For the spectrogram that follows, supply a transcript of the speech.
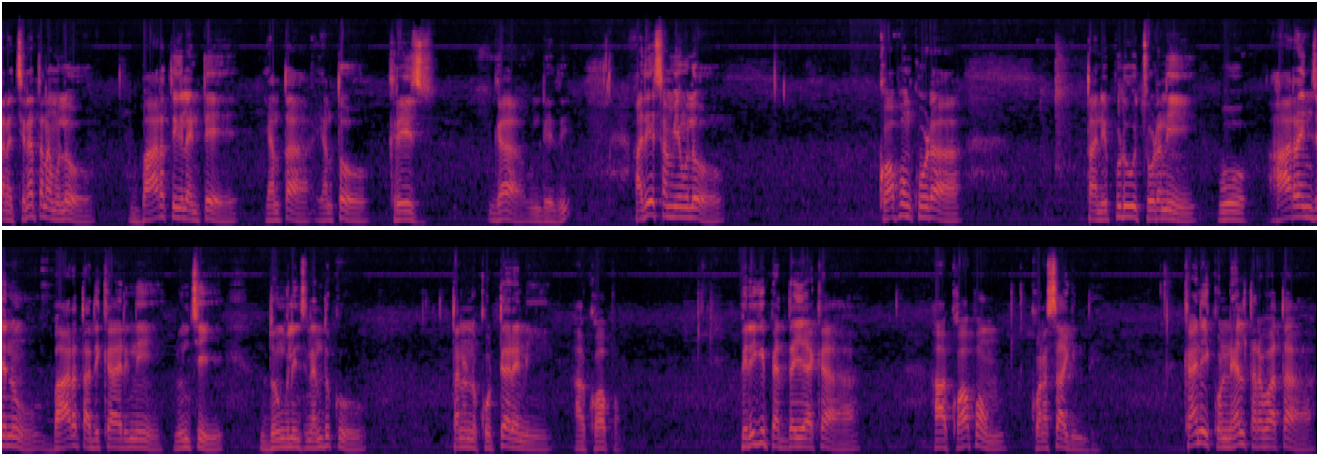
తన చిన్నతనంలో భారతీయులంటే ఎంత ఎంతో క్రేజ్గా ఉండేది. అదే సమయంలో కోపం కూడా తానెప్పుడూ చూడని ఓ ఆరెంజ్ను భారత అధికారిని నుంచి దొంగిలించినందుకు తనను కొట్టారని ఆ కోపం. పెరిగి పెద్దయ్యాక ఆ కోపం కొనసాగింది. కానీ కొన్నేళ్ళ తర్వాత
